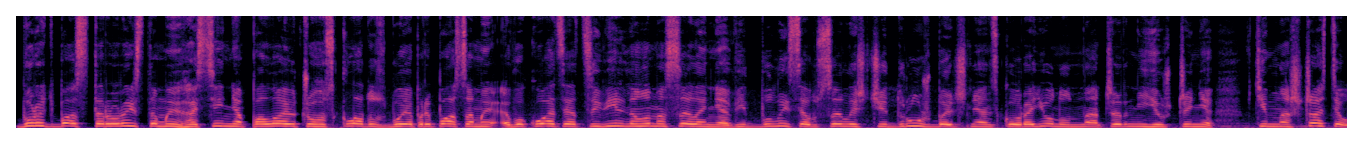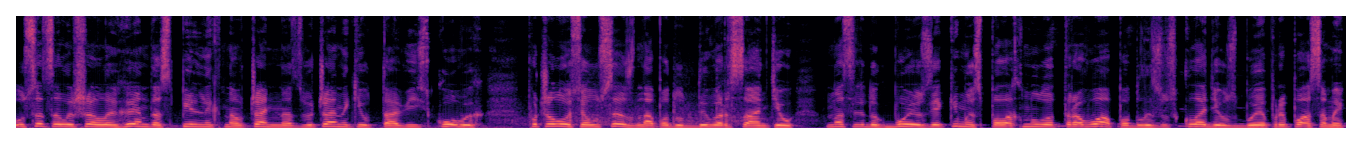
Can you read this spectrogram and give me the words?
Боротьба з терористами, гасіння палаючого складу з боєприпасами, евакуація цивільного населення відбулися в селищі Дружба Ічнянського району на Чернігівщині. Втім, на щастя, усе це лише легенда спільних навчань надзвичайників та військових. Почалося усе з нападу диверсантів, внаслідок бою з якими спалахнула трава поблизу складів з боєприпасами.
